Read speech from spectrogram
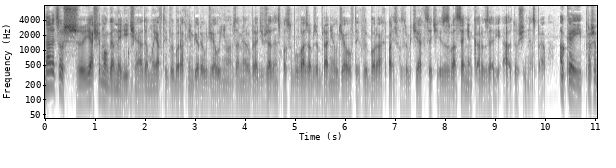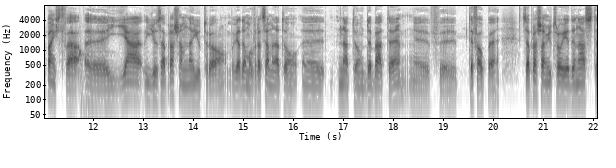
No ale cóż, ja się mogę mylić, a ja w tych wyborach nie biorę udziału i nie mam zamiaru brać w żaden sposób. Uważam, że branie udziału w tych wyborach Państwo zrobicie jak chcecie, jest wzmacnianiem karuzeli, ale to już inna sprawa. Okej, okay, proszę Państwa, e, ja zapraszam na jutro, wiadomo, wracamy na tą, e, na tą debatę e, w TVP. Zapraszam jutro o 11.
